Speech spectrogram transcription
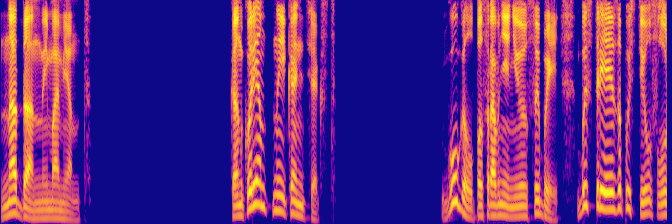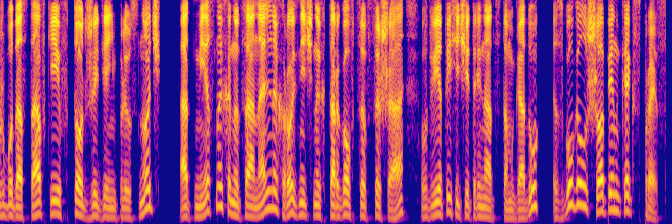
на данный момент. Конкурентный контекст. Google по сравнению с eBay быстрее запустил службу доставки в тот же день плюс ночь от местных и национальных розничных торговцев США в 2013 году с Google Shopping Express,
